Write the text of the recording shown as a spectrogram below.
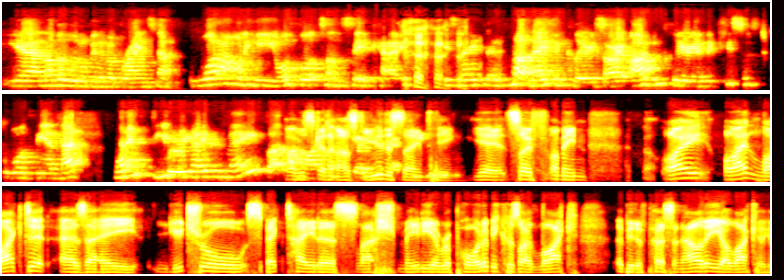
yeah, another little bit of a brain snap. What I want to hear your thoughts on CK is Nathan, not Nathan Cleary, sorry, Ivan Cleary and the kisses towards the end. That that infuriated me. But I was going to ask you the same thing. Yeah. So I mean, I I liked it as a neutral spectator slash media reporter because I like a bit of personality. I like a,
